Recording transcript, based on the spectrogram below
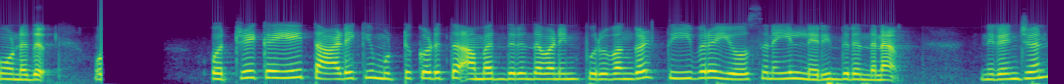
போனது. ஒற்றை கையை தாடைக்கு முட்டு கொடுத்து அமர்ந்திருந்தவனின் புருவங்கள் தீவிர யோசனையில் நெறிந்திருந்தன நிரஞ்சன்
